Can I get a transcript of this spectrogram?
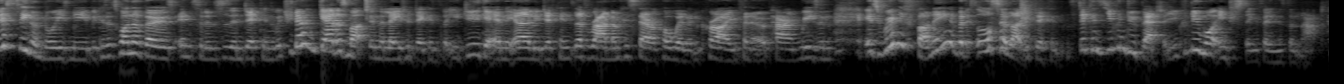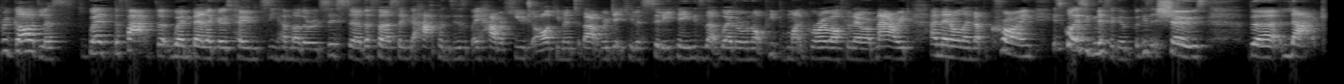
This scene annoys me because it's one of those incidences in Dickens which you don't get as much in the later Dickens but you do get in the early Dickens of random hysterical women crying for no apparent reason. It's really funny, but it's also like Dickens. Dickens, you can do better. You can do more interesting things than that. Regardless, when, the fact that when Bella goes home to see her mother and sister, the first thing that happens is that they have a huge argument about ridiculous, silly things, about whether or not people might grow after they were married, and then all end up crying, is quite significant because it shows the lack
